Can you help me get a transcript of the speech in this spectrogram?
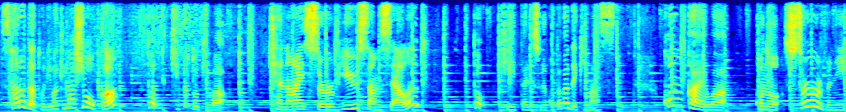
サラダ取り分けましょうか？と聞くときは Can I serve you some salad? と聞いたりすることができます。今回はこの serve に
